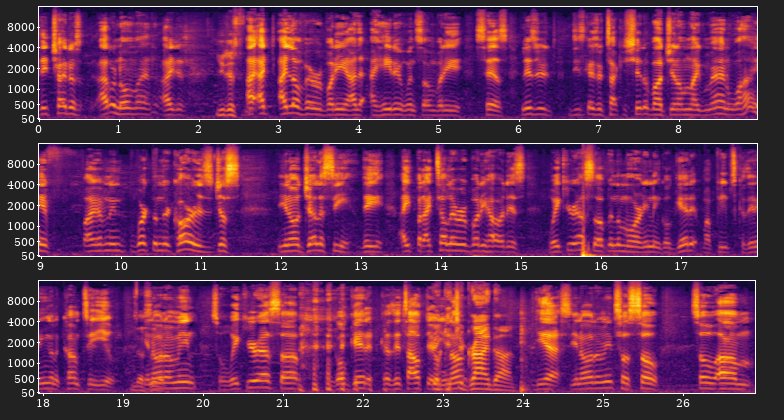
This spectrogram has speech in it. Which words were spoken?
They try to. I don't know, man. I just. You just I, I, I love everybody. I, I hate it when somebody says, Lizard, these guys are talking shit about you. And I'm like, man, why? If I haven't worked on their car, it's just, you know, jealousy. They, I, but I tell everybody how it is. Wake your ass up in the morning and go get it, my peeps, because it ain't gonna come to you. That's you know it. what I mean? So wake your ass up and go get it, because it's out there. go you get know? your grind on. Yes, you know what I mean. So so so um,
